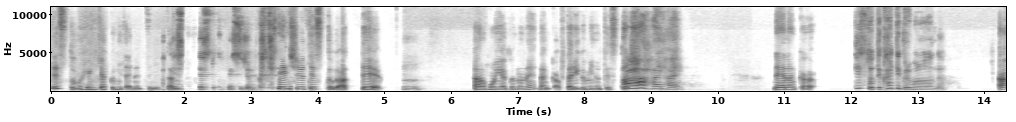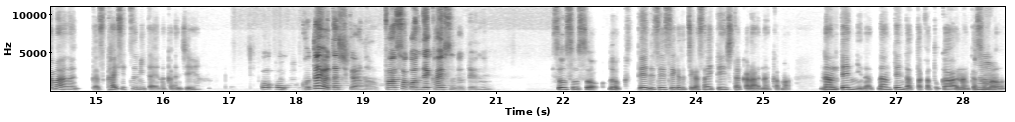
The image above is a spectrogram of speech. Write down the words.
テストの返却みたいなやつに行ったのテステストかテストじゃなくて。先週テストがあってうん。あの翻訳のねなんか2人組のテストああ、はいはい。でなんかテストって返ってくるものなんだ。あまあなんか解説みたいな感じおお答えは確かあのパソコンで返すんだったよね。そうそうそう6点で先生たちが採点したからなんかまあ何点にな、何点だったかとかなんかその、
